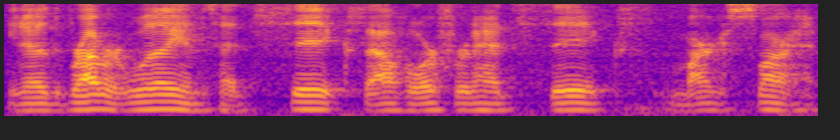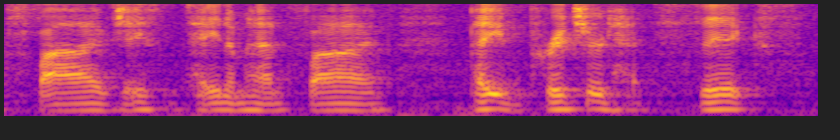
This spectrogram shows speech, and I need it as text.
You know, Robert Williams had six, Al Horford had six, Marcus Smart had five, Jayson Tatum had five, Payton Pritchard had six.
